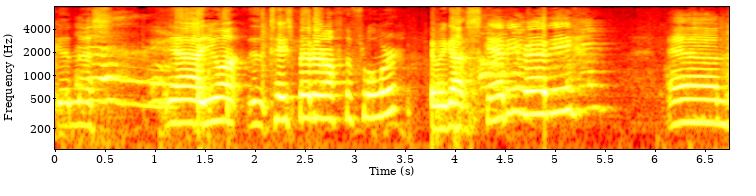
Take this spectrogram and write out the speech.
goodness. Uh, Yeah, you want, does it taste better off the floor? We got sketty ready and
